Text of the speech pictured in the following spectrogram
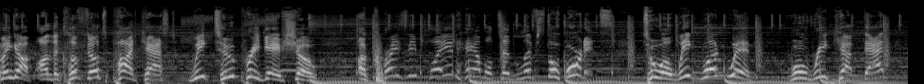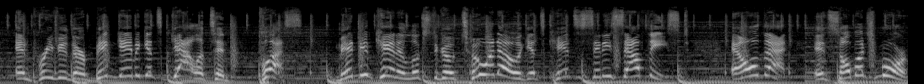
Coming up on the Cliff Notes podcast, week two pregame show. A crazy play in Hamilton lifts the Hornets to a week one win. We'll recap that and preview their big game against Gallatin. Plus, Mid Buchanan looks to go 2 0 against Kansas City Southeast. All that and so much more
